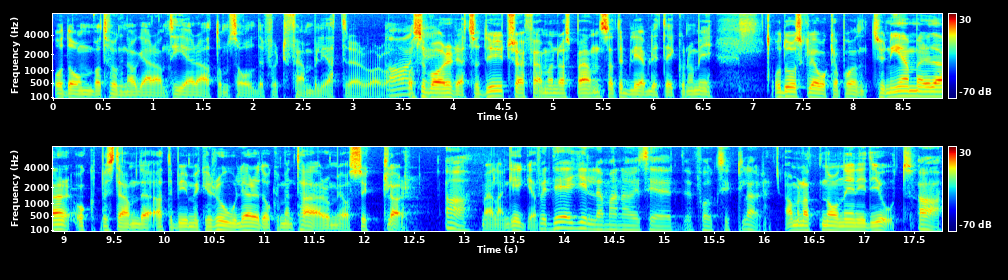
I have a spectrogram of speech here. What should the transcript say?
och de var tvungna att garantera att de sålde 45 biljetter eller vad det var. Ah, Och så var det rätt så dyrt, så här 500 spänn, så att det blev lite ekonomi. Och då skulle jag åka på en turné med det där och bestämde att det blir mycket roligare dokumentär om jag cyklar mellan giggen. för det gillar man när vi ser folk cyklar. Ja, men att någon är en idiot. Ja.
